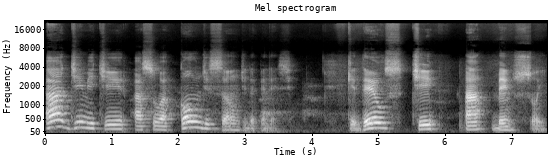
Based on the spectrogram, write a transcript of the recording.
admitir a sua condição de dependência. Que Deus te abençoe.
